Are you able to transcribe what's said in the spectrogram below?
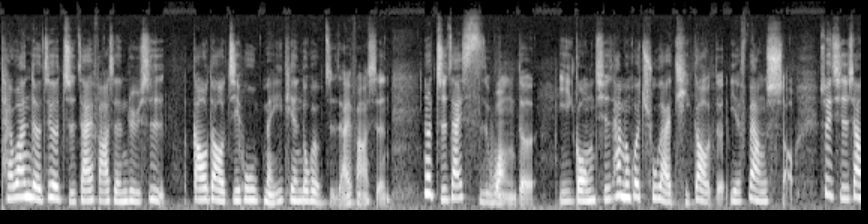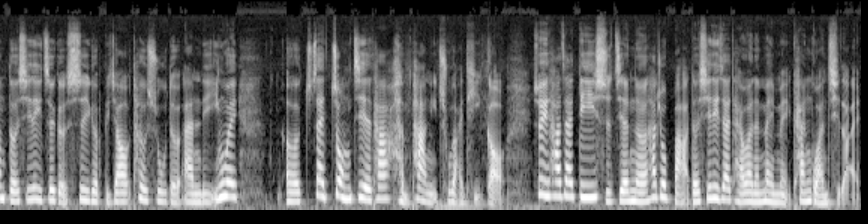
台湾的这个植灾发生率是高到几乎每一天都会有植灾发生，那植灾死亡的。移工其实他们会出来提告的也非常少，所以其实像德西利这个是一个比较特殊的案例，因为呃在中介他很怕你出来提告，所以他在第一时间呢，他就把德西利在台湾的妹妹看管起来，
